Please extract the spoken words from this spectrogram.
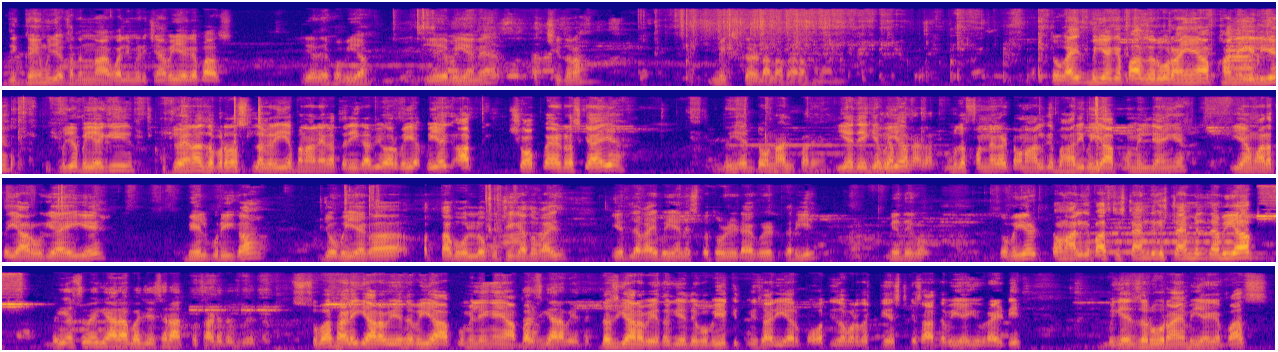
दिख गई मुझे खतरनाक वाली मिर्चें भैया के पास। ये देखो भैया ये भैया ने अच्छी तरह मिक्स कर डाला सारा सामान। तो गाइस भैया के पास ज़रूर आए हैं आप खाने के लिए। मुझे भैया की जो है ना ज़बरदस्त लग रही है बनाने का तरीका भी। और भैया भैया आप शॉप का एड्रेस क्या है ये? भैया टोनाल पर है। ये देखिए भैया मुजफ्फरनगर। टोनाल के बाहर ही भैया आपको मिल जाएँगे। ये हमारा तैयार हो गया है ये भेलपुरी का जो भैया का पत्ता बोल लो कुछ ही कह दो गाइज़ ये लगाई भैया ने इस पर थोड़ी डेकोरेट करिए ये देखो। तो भैया टोनहाल के पास किस टाइम से किस टाइम मिलते हैं भैया आप? भैया सुबह ग्यारह बजे से रात को साढ़े दस बजे तक। सुबह साढ़े ग्यारह बजे से भैया आपको मिलेंगे यहाँ पर। दस ग्यारह बजे तक। दस ग्यारह बजे तक। ये देखो भैया कितनी सारी यार बहुत ही ज़बरदस्त टेस्ट के साथ है भैया की वैरायटी भैया ज़रूर आए भैया के पास।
